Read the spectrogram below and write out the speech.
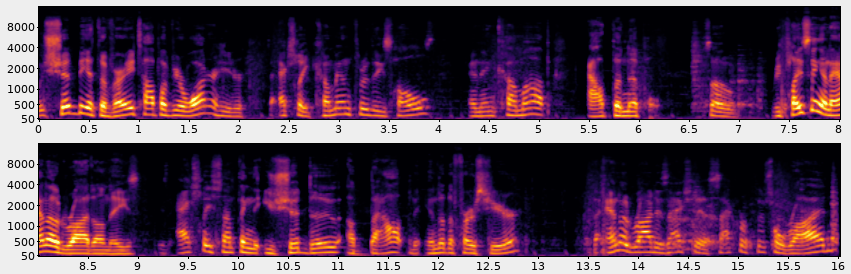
which should be at the very top of your water heater, to actually come in through these holes and then come up out the nipple. So replacing an anode rod on these is actually something that you should do about the end of the first year. The anode rod is actually a sacrificial rod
